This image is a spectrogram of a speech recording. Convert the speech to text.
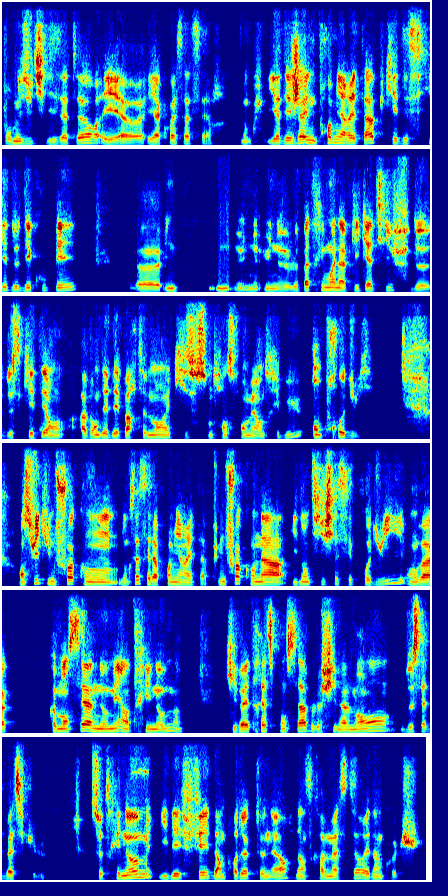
pour mes utilisateurs et, euh, et, à quoi ça sert? Donc, il y a déjà une première étape qui est d'essayer de découper une, une, le patrimoine applicatif de, ce qui était avant des départements et qui se sont transformés en tribus en produits. Ensuite, une fois qu'on, donc ça c'est la première étape. Une fois qu'on a identifié ces produits, on va commencer à nommer un trinôme qui va être responsable finalement de cette bascule. Ce trinôme, il est fait d'un product owner, d'un scrum master et d'un coach.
